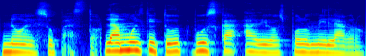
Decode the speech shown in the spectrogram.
no es su pastor. La multitud busca a Dios por un milagro,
